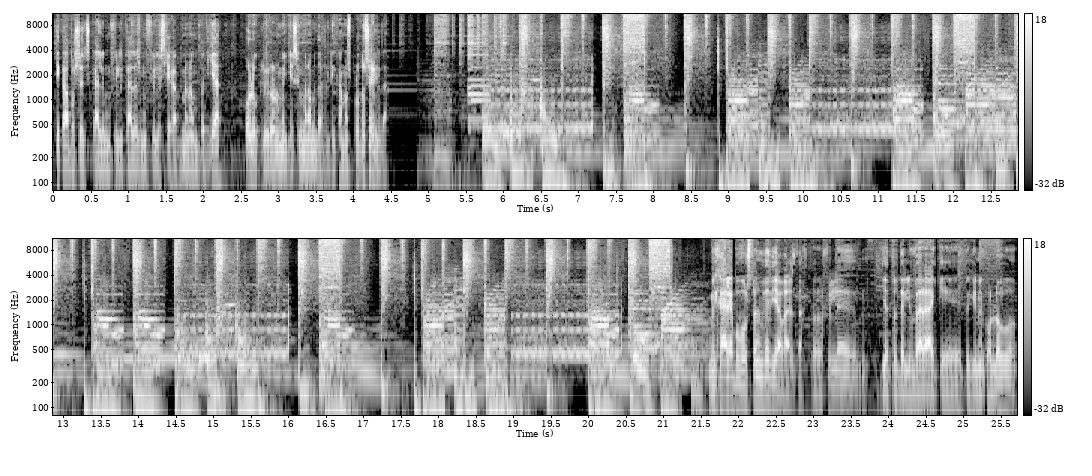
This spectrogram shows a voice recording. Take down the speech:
Και κάπως έτσι, καλοί μου φίλοι, καλές μου φίλες και αγαπημένα μου παιδιά, ολοκληρώνουμε και σήμερα με τα αθλητικά μας πρωτοσέλιδα. Μιχάλη από Βοστόνη δεν διαβάζετε αυτό, φίλε. Για τον Τελιβερά και τον γυναικολόγο.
